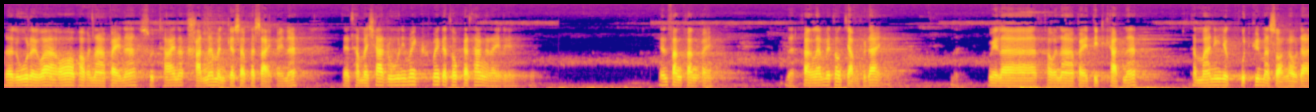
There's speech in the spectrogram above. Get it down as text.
เรารู้เลยว่าอ๋อภาวนาไปนะ สุดท้ายนะขันนะมันกระสับกระส่ายไปนะ แต่ธรรมชาติรู้นี่ไม่ไม่กระทบกระทั่งอะไรเลยงั้นฟังฟังไปนะฟังแล้วไม่ต้องจำก็ได้ เวลาภาวนาไปติดขัดนะ ธรรมะนี้จะผุดขึ้นมาสอนเราได้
